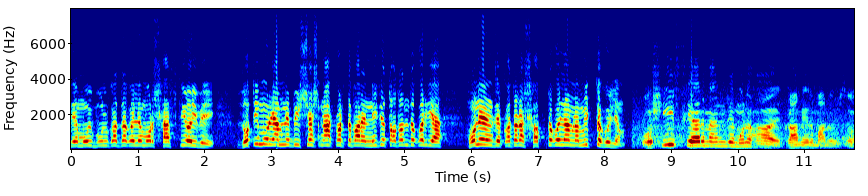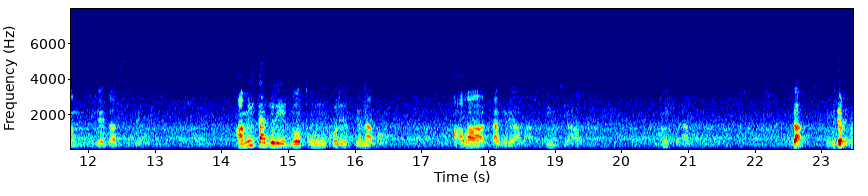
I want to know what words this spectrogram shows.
যে মুই ভুল কথা কইলে মোর শাস্তি হইবে। যদি আপনি বিশ্বাস না করতে পারেন, নিজে তদন্ত করিয়া শোনেন যে কতটা সত্য কইলাম না মিথ্যে কইলাম। অসির চেয়ারম্যান রে মনে হয় গ্রামের মানুষজন ভুলে যাচ্ছে। আমি তাগিরে নতুন করে চেনাবো। আবার তাগিরে আমার চিনতে হবে। আমি চেনাবো। যা ভিতরে যা।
